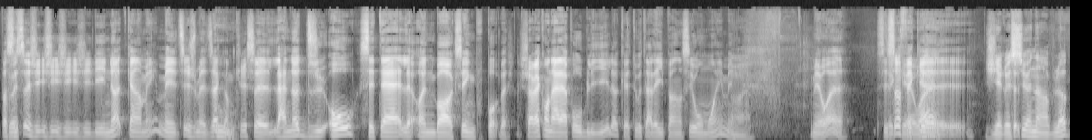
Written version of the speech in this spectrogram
Parce que Oui. ça, j'ai- des notes quand même, mais tu sais, je me disais Ouh. comme Chris, euh, la note du haut, c'était le unboxing. Pour pas, ben, je savais qu'on allait pas oublier, là, que toi, t'allais y penser au moins, mais Ouais. mais ouais. C'est ça, que, fait que. ouais. euh, J'ai reçu une enveloppe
